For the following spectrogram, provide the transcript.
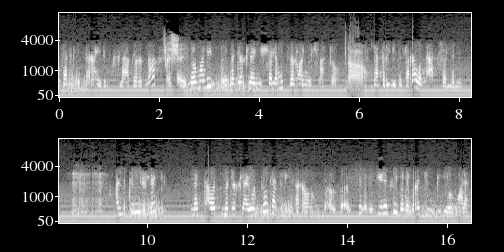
ቲያትር ልንሰራ ሄድን ክፍለ ሀገር እና normally መድረክ ላይ የሚሸለሙት ዘፋኞች ናቸው። ቲያትር እየተሰራ ወጥተህ አትሸልምም አንድ ትንሽ ልጅ መጣ ወደ መድረክ ላይ ወጥቶ ቲያትር እየሰራው ነው። seriously በደንብ ረጅም ጊዜውን ማለት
